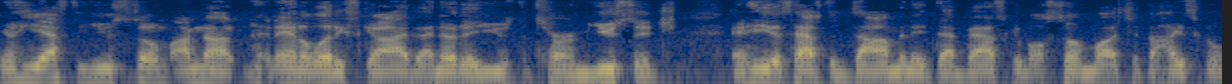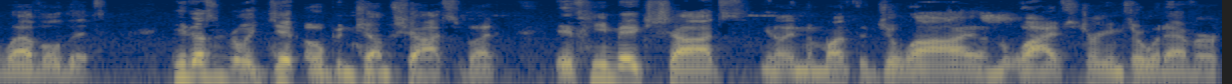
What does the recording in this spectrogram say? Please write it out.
you know he has to use some. I'm not an analytics guy, but I know they use the term usage, and he just has to dominate that basketball so much at the high school level that he doesn't really get open jump shots. But if he makes shots, you know, in the month of July on live streams or whatever,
